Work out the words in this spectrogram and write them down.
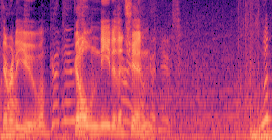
get rid of you. Good news. Good old knee to the There no chin. news. Whoop.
